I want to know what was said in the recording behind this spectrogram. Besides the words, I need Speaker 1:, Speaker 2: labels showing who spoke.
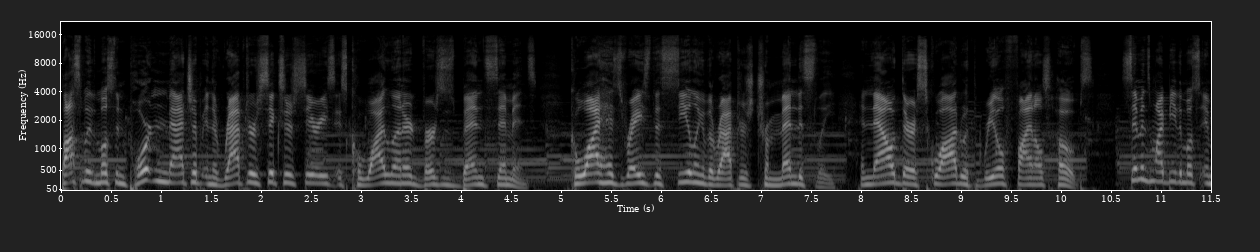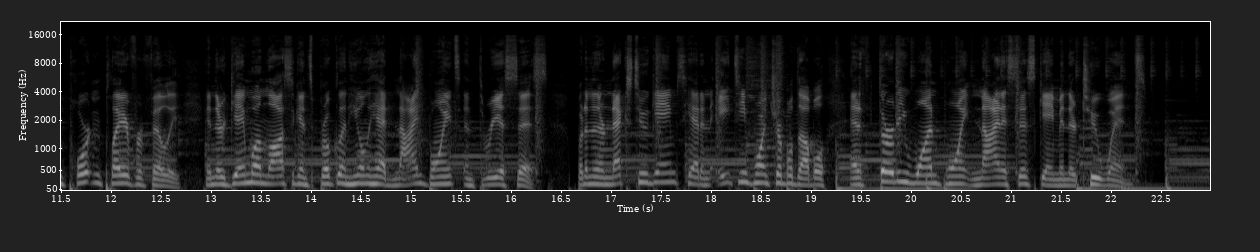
Speaker 1: Possibly the most important matchup in the Raptors Sixers series is Kawhi Leonard versus Ben Simmons. Kawhi has raised the ceiling of the Raptors tremendously, and now they're a squad with real finals hopes. Simmons might be the most important player for Philly. In their game one loss against Brooklyn, he only had 9 points and 3 assists. But in their next two games, he had an 18 point triple double and a 31.9 assist game in their two wins.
